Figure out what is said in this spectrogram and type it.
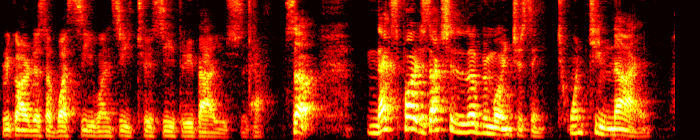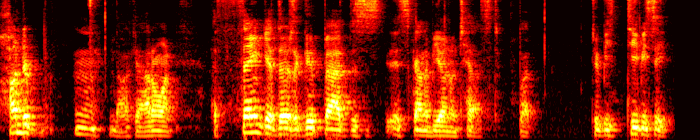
regardless of what C1, C2, C3 values should have. So, next part is actually a little bit more interesting. 29. 100... Mm, no, okay, I don't want... I think if there's a good bet, this is it's gonna be on a test, but to be TBC.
